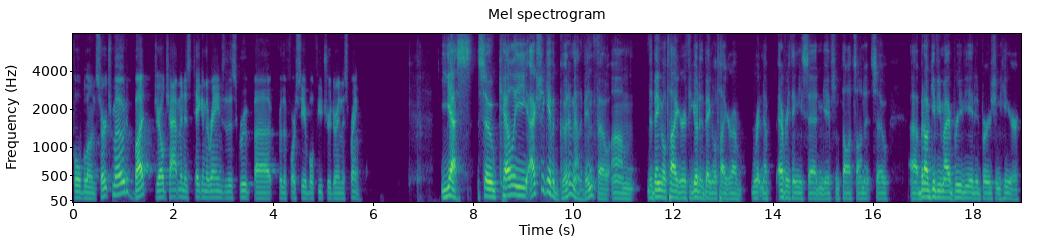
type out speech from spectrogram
full blown search mode, but Gerald Chapman is taking the reins of this group uh, for the foreseeable future during the spring. Yes. So Kelly actually gave a good amount of info. Um, the Bengal Tiger, if you go to the Bengal Tiger, I've written up everything he said and gave some thoughts on it. So, uh, but I'll give you my abbreviated version here.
